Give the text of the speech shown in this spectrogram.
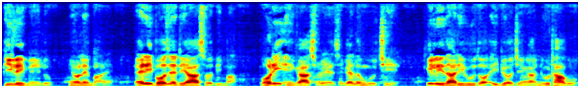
ပြီးလိမ့်မယ်လို့မျှော်လင့်ပါတယ်။အဲဒီဘောဇင်တရားဆိုဒီမှာဘောဓိအင်္ဂဆိုတဲ့စကားလုံးကိုကြည့်ရင်ကိလေသာတွေဟုသောအိပ်ပျော်ခြင်းကနိုးထဖို့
